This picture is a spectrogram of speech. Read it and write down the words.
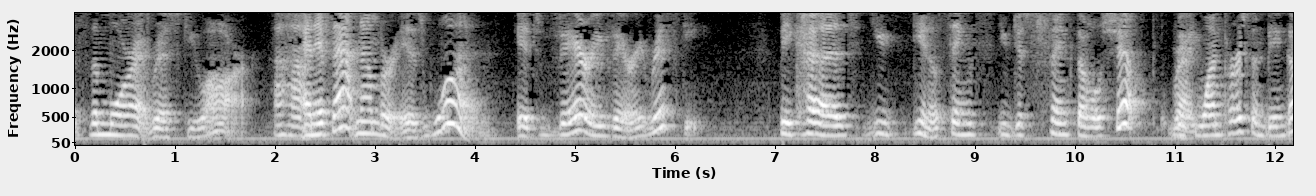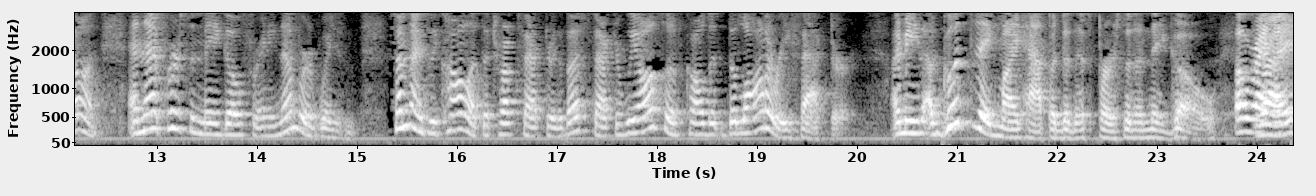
is, the more at risk you are. Uh huh. And if that number is one, it's very, very risky because you you know things you just sink the whole ship with Right. one person being gone, and that person may go for any number of reasons. Sometimes we call it the truck factor, the bus factor. We also have called it the lottery factor. I mean, a good thing might happen to this person and they go. Oh right, right? Like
